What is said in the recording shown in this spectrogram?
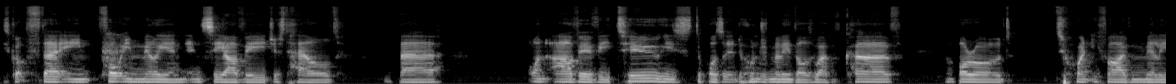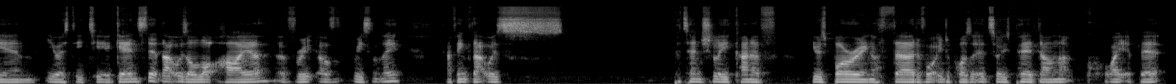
He's got 13, 14 million in CRV just held there. On Aave V2, he's deposited 100 million dollars worth of curve and borrowed 25 million USDT against it. That was a lot higher of re- of recently. I think that was potentially kind of he was borrowing a third of what he deposited, so he's paid down that quite a bit.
